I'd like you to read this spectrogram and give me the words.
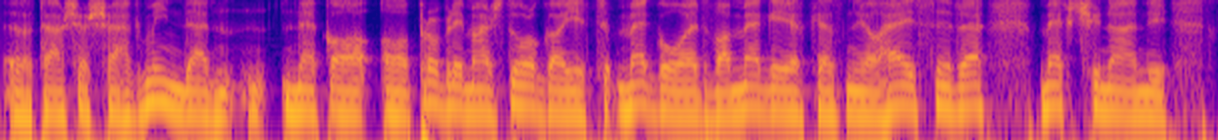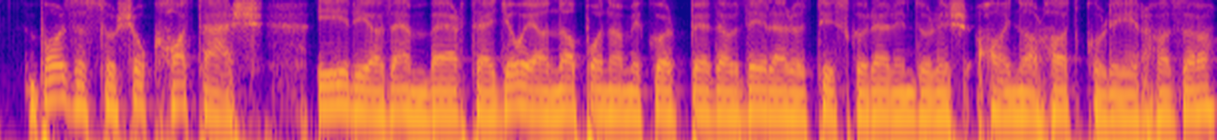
a társaság mindennek a, a problémás dolgait megoldva, megérkezni a helyszínre, megcsinálni borzasztó sok hatás éri az embert egy olyan napon, amikor például délelőtt tízkor elindul, és hajnal hatkor ér haza,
